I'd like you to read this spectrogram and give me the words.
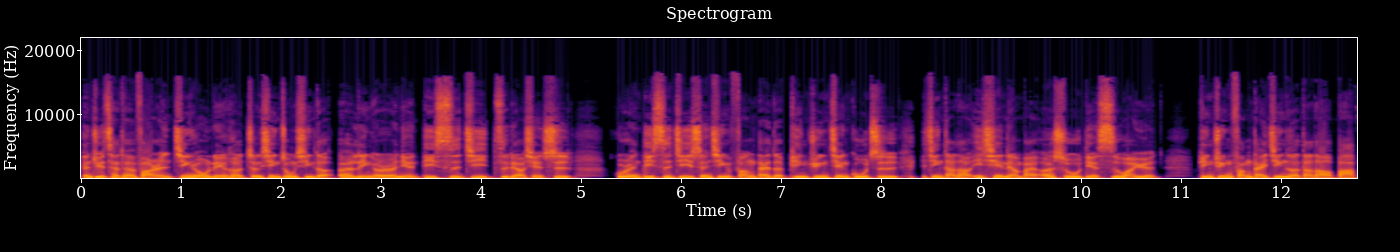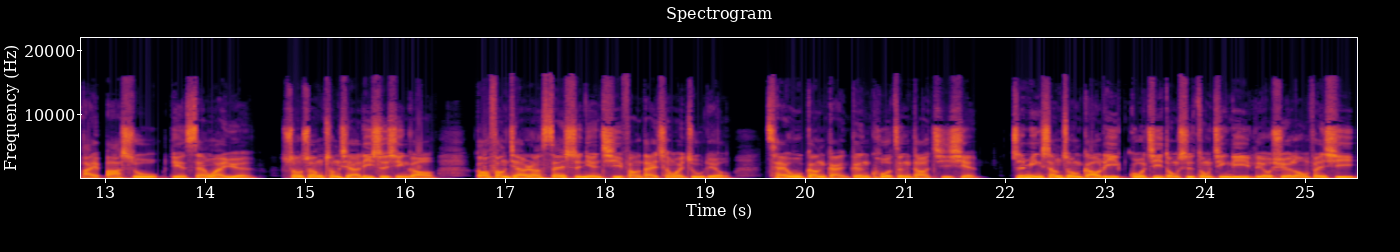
根据财团法人金融联合征信中心的二零二二年第四季资料显示，国人第四季申请房贷的平均建估值已经达到一千两百二十五点四万元，平均房贷金额达到八百八十五点三万元。双双创下历史新高，高房价让三十年期房贷成为主流，财务杠杆更扩增到极限。知名商仲高利国际董事总经理刘学龙分析，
